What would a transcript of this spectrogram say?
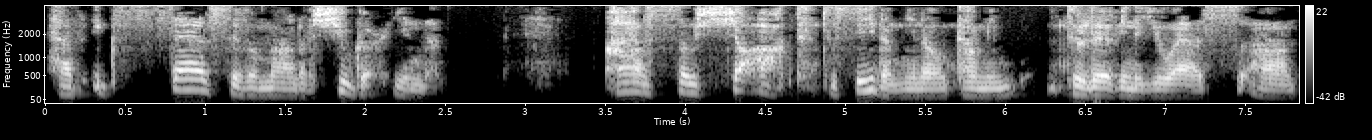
have excessive amount of sugar in them. I was so shocked to see them, you know, coming to live in the U.S. Um,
